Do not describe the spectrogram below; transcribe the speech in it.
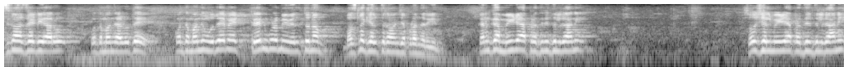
శ్రీనివాస్ రెడ్డి గారు కొంతమంది అడిగితే కొంతమంది ఉదయమే ట్రైన్ కూడా మేము వెళ్తున్నాం బస్సులోకి వెళ్తున్నాం అని చెప్పడం జరిగింది. కనుక మీడియా ప్రతినిధులు కానీ సోషల్ మీడియా ప్రతినిధులు కానీ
